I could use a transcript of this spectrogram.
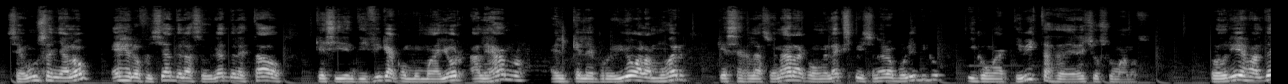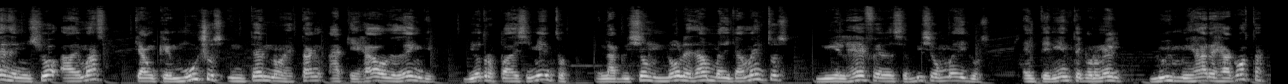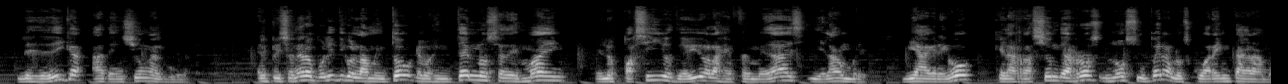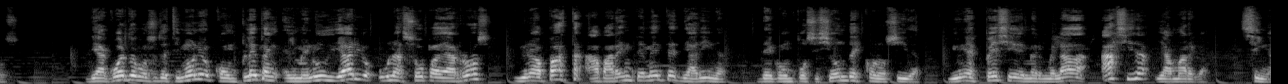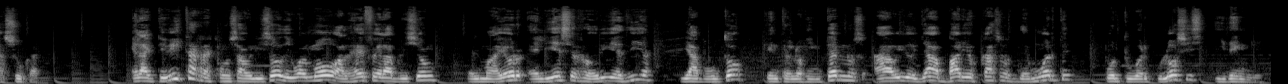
Según señaló, es el oficial de la seguridad del Estado que se identifica como Mayor Alejandro el que le prohibió a la mujer que se relacionara con el ex prisionero político y con activistas de derechos humanos. Rodríguez Valdés denunció además que aunque muchos internos están aquejados de dengue y otros padecimientos, en la prisión no les dan medicamentos, ni el jefe de servicios médicos, el teniente coronel Luis Mijares Acosta, les dedica atención alguna. El prisionero político lamentó que los internos se desmayen en los pasillos debido a las enfermedades y el hambre, y agregó que la ración de arroz no supera los 40 gramos. De acuerdo con su testimonio, completan el menú diario una sopa de arroz y una pasta aparentemente de harina, de composición desconocida, y una especie de mermelada ácida y amarga, sin azúcar. El activista responsabilizó de igual modo al jefe de la prisión, el mayor Eliezer Rodríguez Díaz, y apuntó que entre los internos ha habido ya varios casos de muerte por tuberculosis y dengue.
